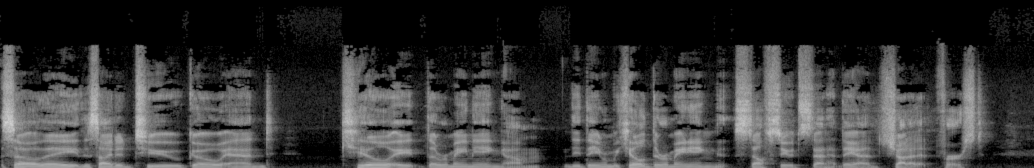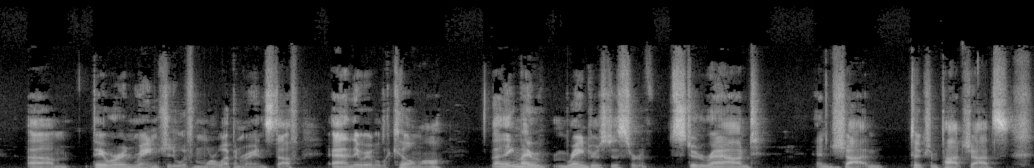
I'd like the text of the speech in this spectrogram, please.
So they decided to go and kill a the remaining. Um, they, they killed the remaining stealth suits that they had shot at first. Um, they were in range with more weaponry and stuff, and they were able to kill them all. I think my rangers just sort of stood around and shot and took some pot shots.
